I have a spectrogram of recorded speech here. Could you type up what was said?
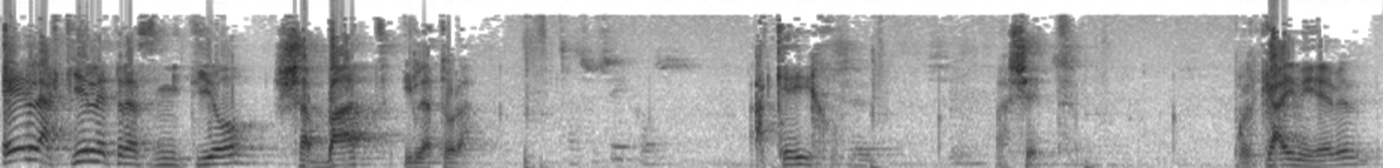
Él a quién le transmitió Shabbat y la Torah. A sus hijos. ¿A qué hijo? A Shet. Porque Cain y Hebel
